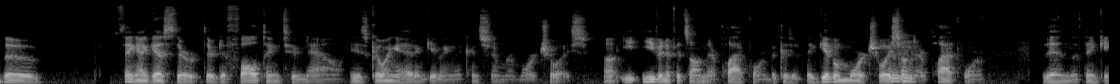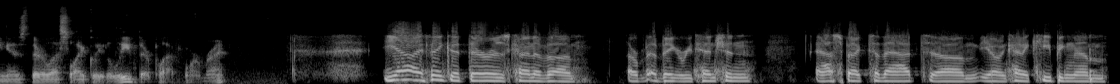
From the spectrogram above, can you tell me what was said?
the thing I guess they're they're defaulting to now is going ahead and giving the consumer more choice, uh, e- even if it's on their platform. Because if they give them more choice mm-hmm. on their platform, then the thinking is they're less likely to leave their platform, right? Yeah, I think that there is kind of a, a, a big retention aspect to that, um, you know, and kind of keeping them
